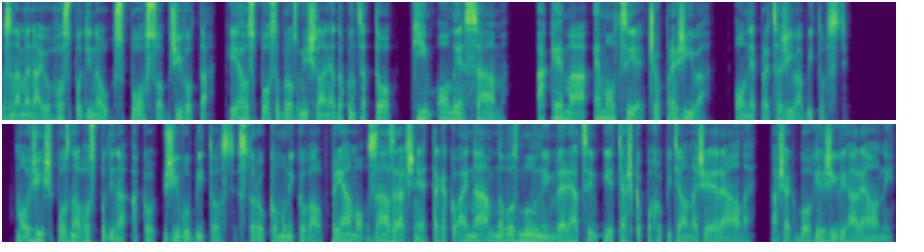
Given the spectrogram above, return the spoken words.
znamenajú hospodinov spôsob života. Jeho spôsob rozmýšľania, dokonca to, kým on je sám, aké má emócie, čo prežíva. On je predsa živá bytosť. Mojžiš poznal hospodina ako živú bytosť, s ktorou komunikoval priamo, zázračne, tak ako aj nám, novozmluvným veriacim, je ťažko pochopiteľné, že je reálne. Avšak Boh je živý a reálny.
